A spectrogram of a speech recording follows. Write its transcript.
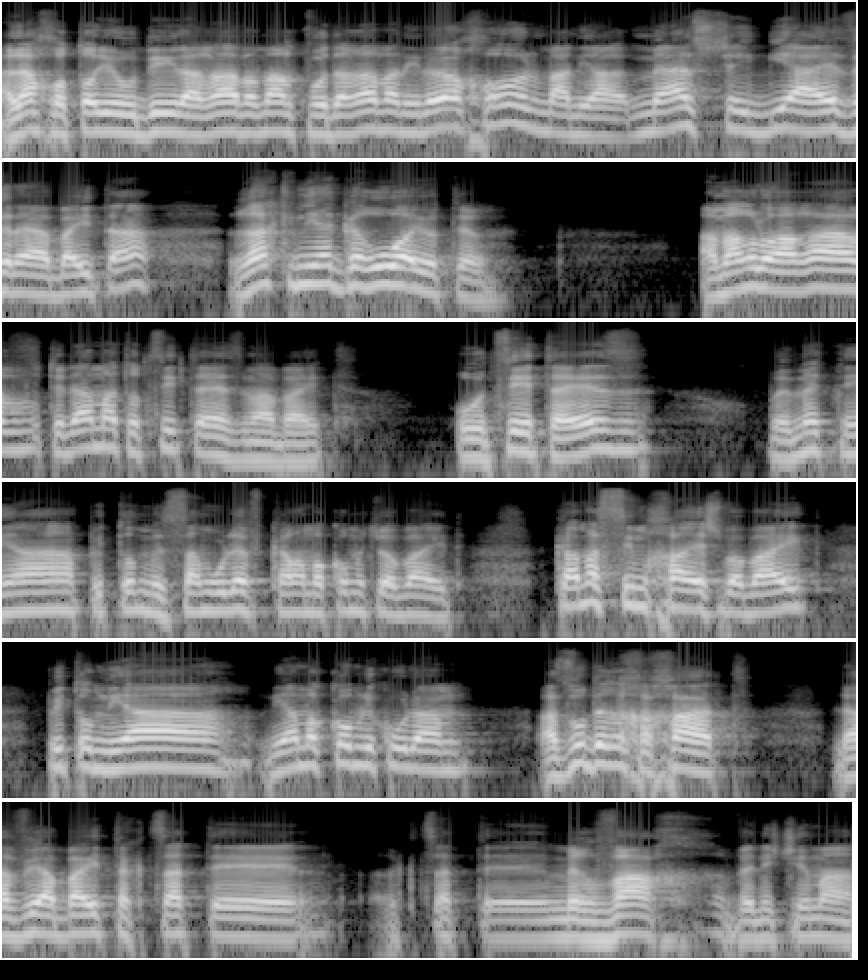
הלך אותו יהודי לרב, אמר, כבוד הרב, אני לא יכול, מה, אני, מאז שהגיע העז אליי הביתה, רק נהיה גרוע יותר. אמר לו הרב, אתה יודע מה, תוציא את העז מהבית. הוא הוציא את העז, באמת נהיה, פתאום שמו לב כמה מקום יש בבית. כמה שמחה יש בבית, פתאום נהיה, נהיה מקום לכולם. אז זו דרך אחת להביא הביתה קצת, אה, קצת אה, מרווח ונשימה.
